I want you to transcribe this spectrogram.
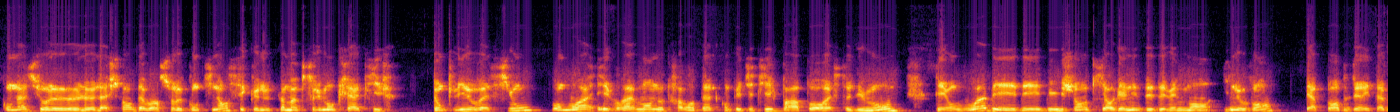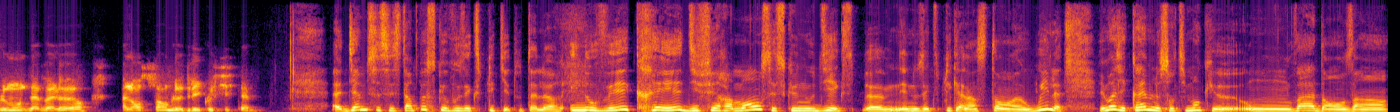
qu'on a sur la chance d'avoir sur le continent, c'est que nous sommes absolument créatifs. Donc l'innovation, pour moi, est vraiment notre avantage compétitif par rapport au reste du monde. Et on voit des, gens qui organisent des événements innovants et apportent véritablement de la valeur à l'ensemble de l'écosystème. Euh, James, c'est un peu ce que vous expliquez tout à l'heure. Innover, créer différemment, c'est ce que nous dit euh, et nous explique à l'instant euh, Will. Mais moi, j'ai quand même le sentiment qu'on va dans un,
